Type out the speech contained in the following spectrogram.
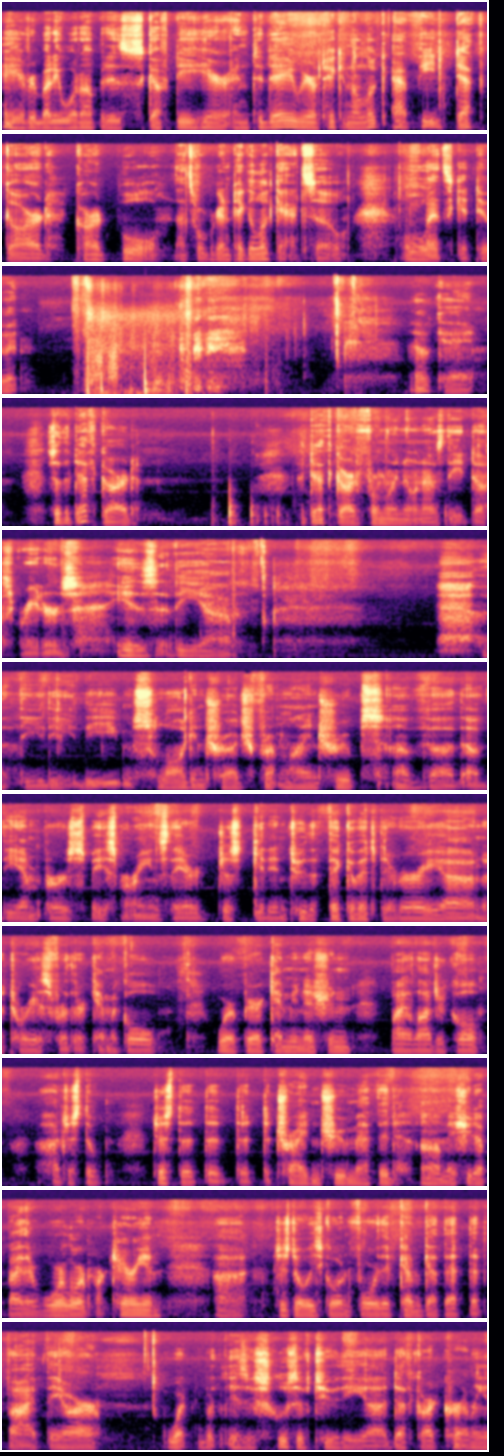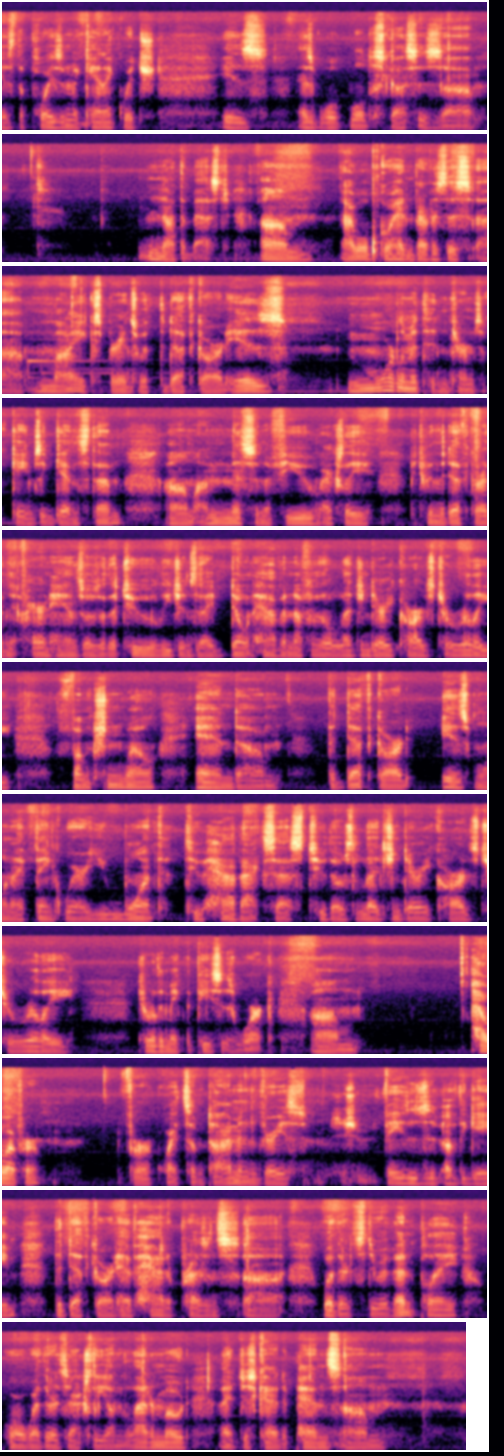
Hey everybody, what up? It is Skuff D here, and today we are taking a look at the Death Guard card pool. That's what we're going to take a look at, so let's get to it. okay, so the Death Guard, the Death Guard, formerly known as the Dusk Raiders, is the uh, the the the slog and trudge frontline troops of uh, of the Emperor's Space Marines. They are just get into the thick of it. They're very uh, notorious for their chemical warfare, ammunition, biological, uh, just the just the, the, the, the, tried and true method um, issued up by their warlord Mortarion. Uh, just always going forward. They've kind of got that that vibe. They are what, what is exclusive to the uh, Death Guard currently is the poison mechanic, which is, as we'll, we'll discuss, is uh, not the best. Um, I will go ahead and preface this. Uh, my experience with the Death Guard is more limited in terms of games against them. Um, I'm missing a few, actually, between the Death Guard and the Iron Hands. Those are the two legions that I don't have enough of the legendary cards to really function well and um, the Death Guard is one I think where you want to have access to those legendary cards to really to really make the pieces work. Um, however, for quite some time in various phases of the game, the Death Guard have had a presence, uh, whether it's through event play or whether it's actually on the ladder mode. It just kind of depends. Um,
